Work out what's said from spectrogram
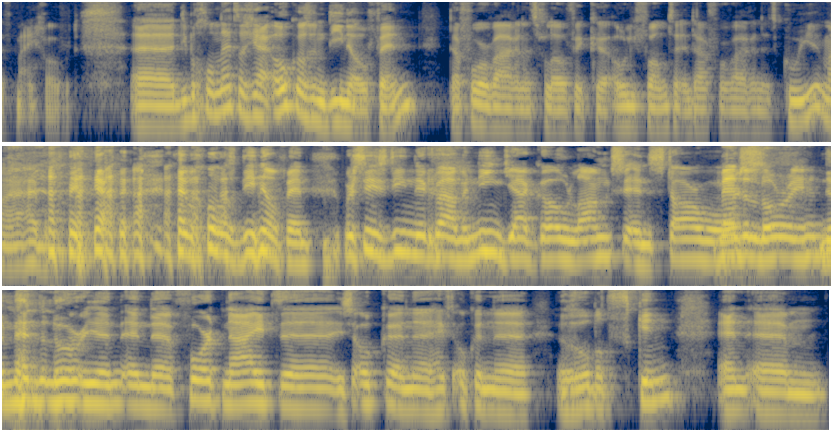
of mijn Govert, die begon net als jij ook als een dino-fan. Daarvoor waren het geloof ik uh, olifanten en daarvoor waren het koeien. Maar hij begon, hij begon als Dino-fan. Maar sindsdien kwamen Ninja Go langs en Star Wars. Mandalorian. De Mandalorian en uh, Fortnite uh, is ook een, heeft ook een robot skin. En um,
